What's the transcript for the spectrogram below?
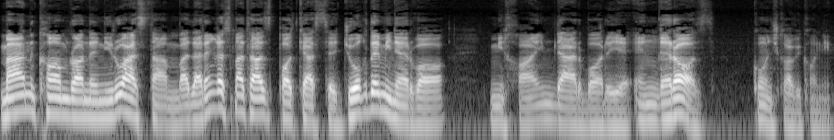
من کامران نیرو هستم و در این قسمت از پادکست جغد مینروا می‌خوایم درباره انقراض کنجکاوی کنیم.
